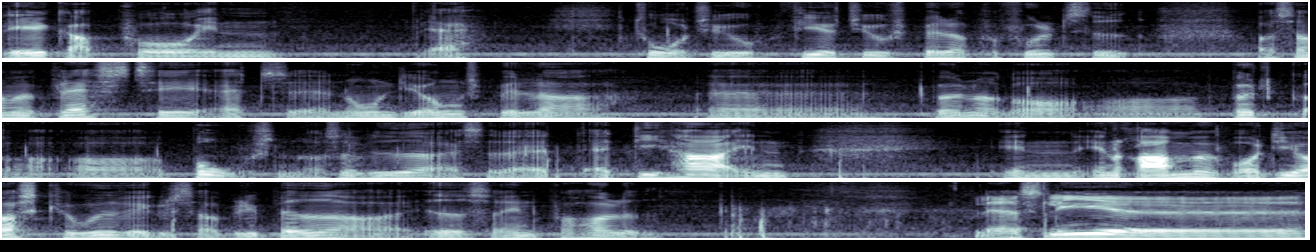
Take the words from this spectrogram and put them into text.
ligger på en ja, 22-24 spillere på fuld tid, og så med plads til, at øh, nogle af de unge spillere, øh, Bøndergaard og Bøtger og Bosen og så videre, altså at, at de har en, en, en ramme, hvor de også kan udvikle sig og blive bedre og æde sig ind på holdet. Lad os lige, øh,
